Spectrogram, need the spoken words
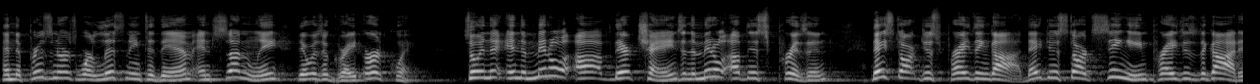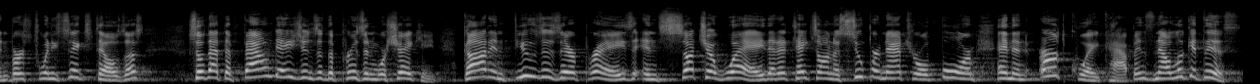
And the prisoners were listening to them, and suddenly there was a great earthquake. So, in the, in the middle of their chains, in the middle of this prison, they start just praising God. They just start singing praises to God. And verse 26 tells us so that the foundations of the prison were shaking. God infuses their praise in such a way that it takes on a supernatural form and an earthquake happens. Now, look at this.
